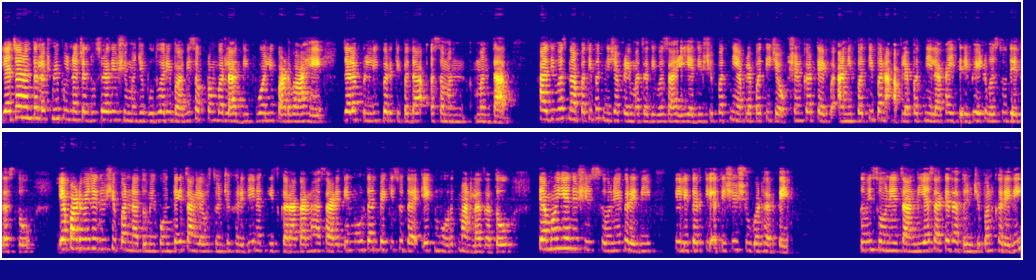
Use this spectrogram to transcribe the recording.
याच्यानंतर लक्ष्मीपूजनाच्या दुसऱ्या दिवशी म्हणजे बुधवारी बावीस ऑक्टोबरला दीपवली पाडवा आहे ज्याला पल्ली प्रतिपदा असं म्हणतात. हा दिवस ना पती पत्नीच्या प्रेमाचा दिवस आहे. या दिवशी पत्नी आपल्या पतीचे औक्षण करते आणि पती पण आपल्या पत्नीला काहीतरी भेट वस्तू देत असतो. या पाडव्याच्या दिवशी पण ना तुम्ही कोणत्याही चांगल्या वस्तूंची खरेदी नक्कीच करा कारण हा साडेतीन मुहूर्तांपैकी सुद्धा एक मुहूर्त मानला जातो. त्यामुळे या दिवशी सोने खरेदी केली तर ती अतिशय शुभ ठरते. तुम्ही सोने चांदी यासारख्या धातूंची पण खरेदी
